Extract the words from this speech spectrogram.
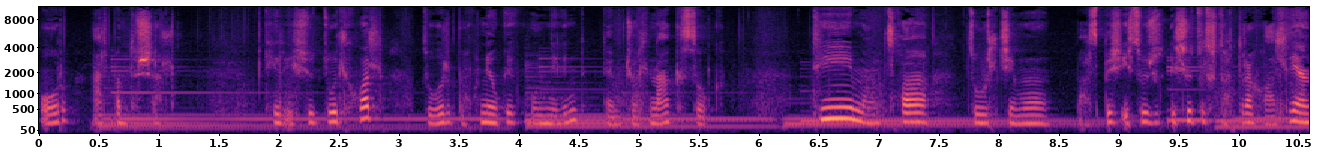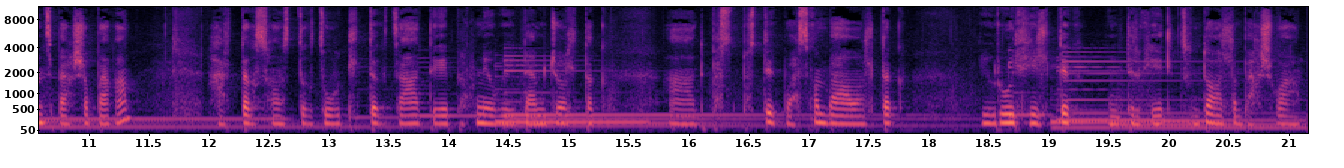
өөр албан тушаал. Тэгэхээр иш үзүүлэх бол зүгээр Бурхны үгийг хүн нэгэнд дамжуулна гэсэн үг. Тийм онцгой зүйл ч юм уу бас биш иш үзүүлэгч доторх олон янз байх шиг байгаа. Хардаг, сонсдог, зүудэлдэг, заа тэгээ Бурхны үгийг дамжуулдаг, бус бусдыг босгон байгуулдаг, өрөөл хилдэг энэ төр хэл зөнтөө олон байх шиг байна.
